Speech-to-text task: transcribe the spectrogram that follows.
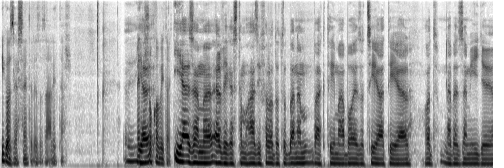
Igaz ez szerinted ez az állítás? Mert Jel, sokan vitatják. jelzem, elvégeztem a házi feladatot, bár nem vág témába, ez a CATL, hadd nevezzem így, ö,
